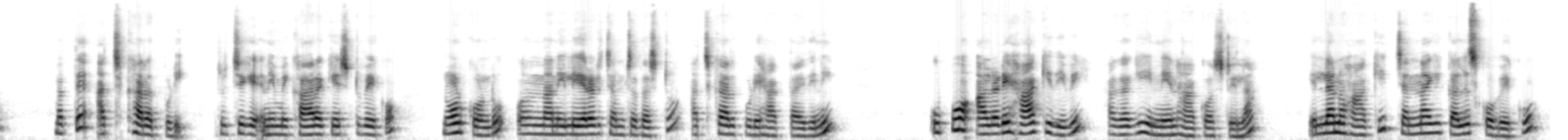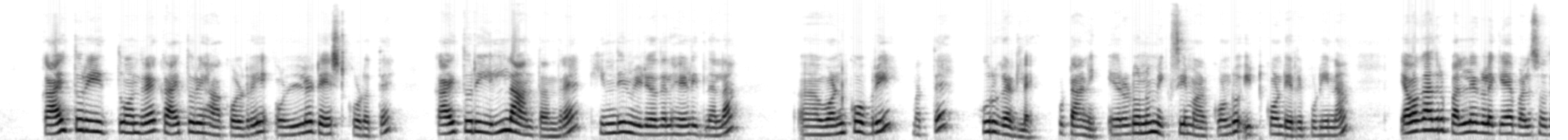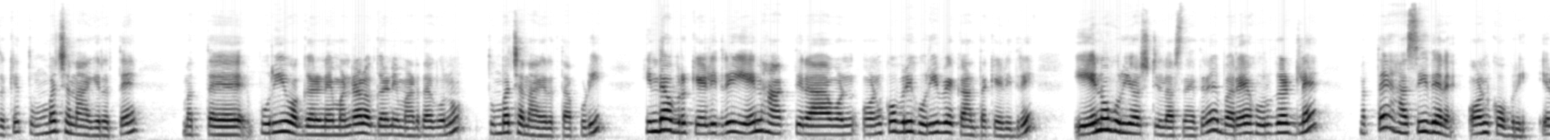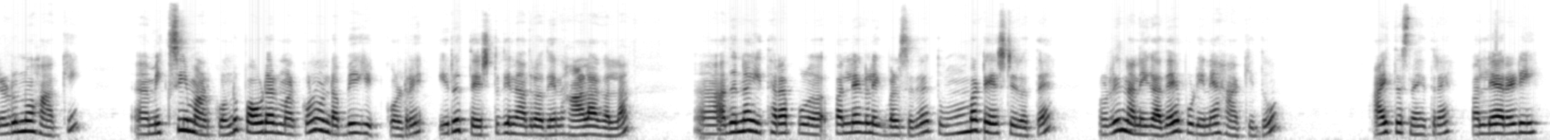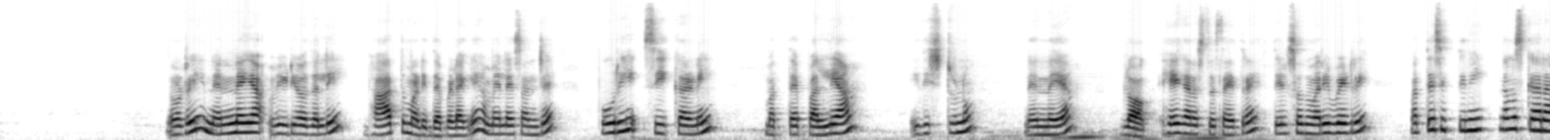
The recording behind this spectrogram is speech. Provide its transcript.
ಮತ್ತು ಅಚ್ಚ ಖಾರದ ಪುಡಿ. ರುಚಿಗೆ ನಿಮಗೆ ಖಾರಕ್ಕೆ ಎಷ್ಟು ಬೇಕೋ ನೋಡಿಕೊಂಡು ನಾನಿಲ್ಲಿ ಎರಡು ಚಮಚದಷ್ಟು ಅಚ್ಚ ಖಾರದ ಪುಡಿ ಹಾಕ್ತಾಯಿದ್ದೀನಿ ಉಪ್ಪು ಆಲ್ರೆಡಿ ಹಾಕಿದ್ದೀವಿ. ಹಾಗಾಗಿ ಇನ್ನೇನು ಹಾಕೋ ಅಷ್ಟಿಲ್ಲ. ಎಲ್ಲನೂ ಹಾಕಿ ಚೆನ್ನಾಗಿ ಕಲಿಸ್ಕೋಬೇಕು. ಕಾಯಿ ತುರಿ ಇತ್ತು ಅಂದರೆ ಕಾಯಿ ತುರಿ ಹಾಕ್ಕೊಳ್ರಿ ಒಳ್ಳೆ ಟೇಸ್ಟ್ ಕೊಡುತ್ತೆ. ಕಾಯಿ ತುರಿ ಇಲ್ಲ ಅಂತಂದರೆ ಹಿಂದಿನ ವೀಡಿಯೋದಲ್ಲಿ ಹೇಳಿದ್ನಲ್ಲ ಒಣ ಕೊಬ್ಬರಿ ಮತ್ತು ಹುರುಗಡ್ಲೆ. ಪುಟಾಣಿ ಎರಡೂ ಮಿಕ್ಸಿ ಮಾಡಿಕೊಂಡು ಇಟ್ಕೊಂಡಿರಿ ಪುಡಿನ. ಯಾವಾಗಾದರೂ ಪಲ್ಯಗಳಿಗೆ ಬಳಸೋದಕ್ಕೆ ತುಂಬ ಚೆನ್ನಾಗಿರುತ್ತೆ. ಮತ್ತು ಪುರಿ ಒಗ್ಗರಣೆ, ಮಂಡಾಳ ಒಗ್ಗರಣೆ ಮಾಡಿದಾಗೂ ತುಂಬ ಚೆನ್ನಾಗಿರುತ್ತೆ ಆ ಪುಡಿ. ಹಿಂದೆ ಒಬ್ಬರು ಕೇಳಿದ್ರಿ, ಏನು ಹಾಕ್ತೀರಾ? ಒಣ ಒಣಕೊಬ್ಬರಿ ಹುರಿಬೇಕಾ? ಅಂತ ಕೇಳಿದ್ರಿ. ಏನೂ ಹುರಿಯೋ ಅಷ್ಟಿಲ್ಲ ಸ್ನೇಹಿತರೆ, ಬರೀ ಹುರುಗಡ್ಲೆ ಮತ್ತು ಹಸಿದೇನೆ ಒಣಕೊಬ್ಬರಿ ಎರಡನ್ನೂ ಹಾಕಿ ಮಿಕ್ಸಿ ಮಾಡಿಕೊಂಡು, ಪೌಡರ್ ಮಾಡಿಕೊಂಡು ಒಂದು ಡಬ್ಬಿಗೆ ಇಟ್ಕೊಳ್ರಿ. ಇರುತ್ತೆ, ಎಷ್ಟು ದಿನ ಆದರೂ ಅದೇನು ಹಾಳಾಗಲ್ಲ. ಅದನ್ನು ಈ ಥರ ಪು, ಪಲ್ಯಗಳಿಗೆ ಬಳಸಿದ್ರೆ ತುಂಬ ಟೇಸ್ಟ್ ಇರುತ್ತೆ. ನೋಡಿರಿ, ನಾನೀಗ ಅದೇ ಪುಡಿನೇ ಹಾಕಿದ್ದು. ಆಯಿತು ಸ್ನೇಹಿತರೆ, ಪಲ್ಯ ರೆಡಿ ನೋಡಿರಿ, ನೆನ್ನೆಯ ವಿಡಿಯೋದಲ್ಲಿ ಭಾತ್ ಮಾಡಿದ್ದೆ ಬೆಳಗ್ಗೆ, ಆಮೇಲೆ ಸಂಜೆ ಪೂರಿ, ಸೀಕರ್ಣಿ ಮತ್ತು ಪಲ್ಯ ಇದಿಷ್ಟು ನೆನ್ನೆಯ ಬ್ಲಾಗ್ ಹೇಗೆ ಅನ್ನಿಸ್ತು ಸ್ನೇಹಿತರೆ, ತಿಳಿಸೋದು ಮರಿಬೇಡ್ರಿ. ಮತ್ತೆ ಸಿಗ್ತೀನಿ. ನಮಸ್ಕಾರ.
